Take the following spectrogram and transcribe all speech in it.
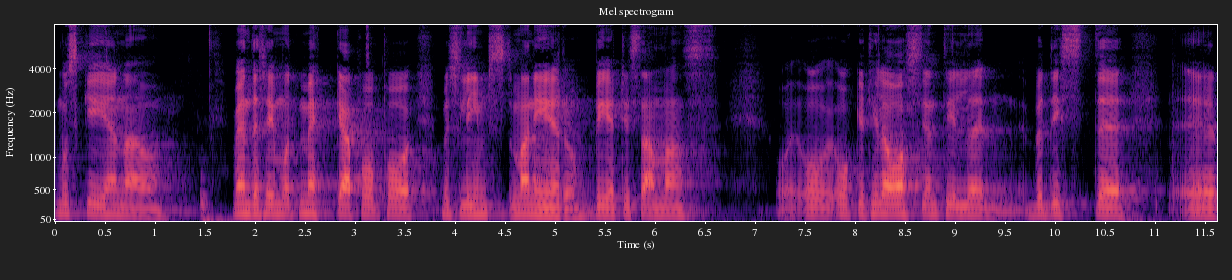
moskéerna och vänder sig mot Mecka på, på muslimskt maner och ber tillsammans. Och, och åker till Asien till eh, buddhist... Eh, eh,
